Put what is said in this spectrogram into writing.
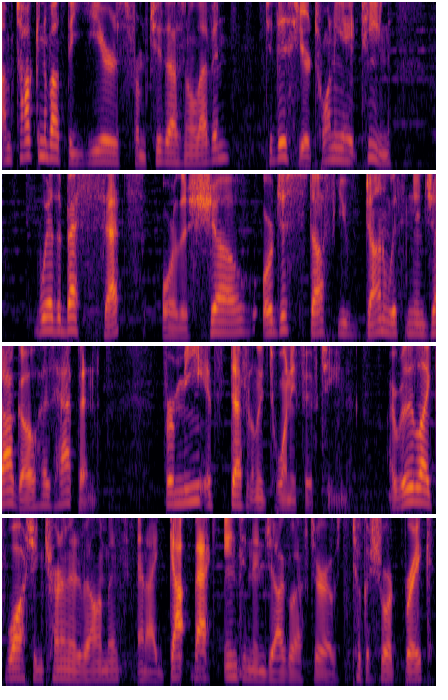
I'm talking about the years from 2011 to this year, 2018, where the best sets, or the show, or just stuff you've done with Ninjago has happened. For me, it's definitely 2015. I really liked watching Tournament of Elements, and I got back into Ninjago after I took a short break,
